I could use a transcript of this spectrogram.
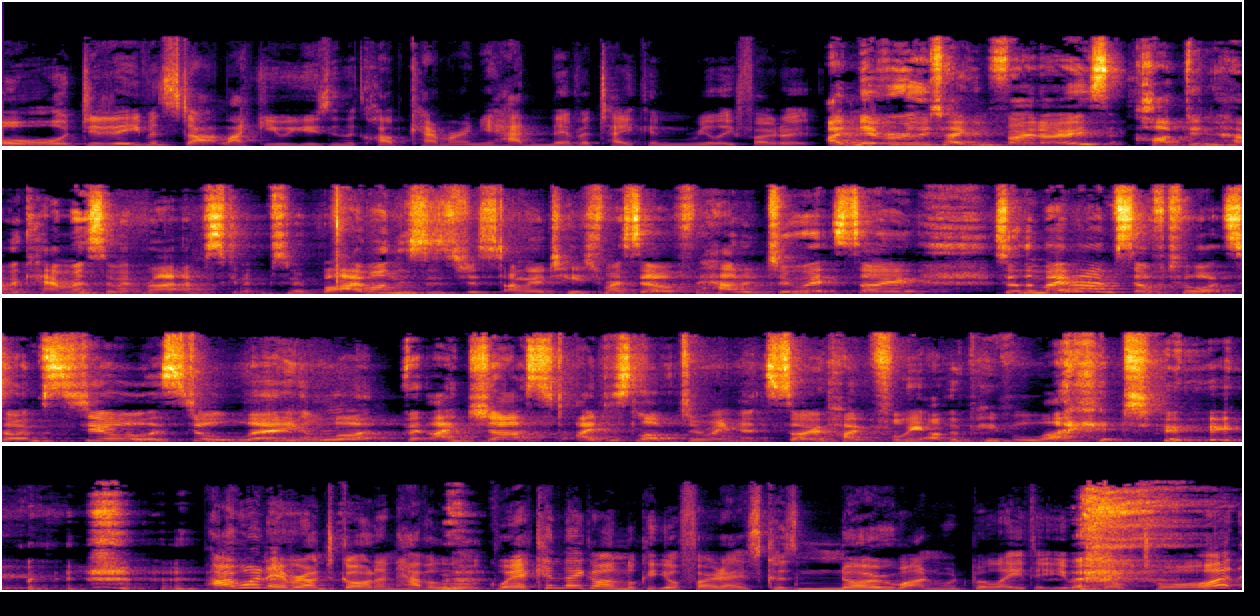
Or did it even start like you were using the club camera and you had never taken really photos? I'd never really taken photos. Club didn't have a camera, so I went, right, I'm just gonna, buy one. This is just I'm gonna teach myself how to do it. So so at the moment I'm self-taught, so I'm still still learning a lot, but I just I just love doing it. So hopefully other people like it too. I want everyone to go on and have a look. Where can they go and look at your photos? Because no one would believe that you are self-taught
